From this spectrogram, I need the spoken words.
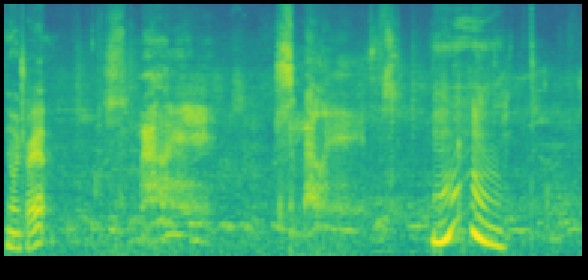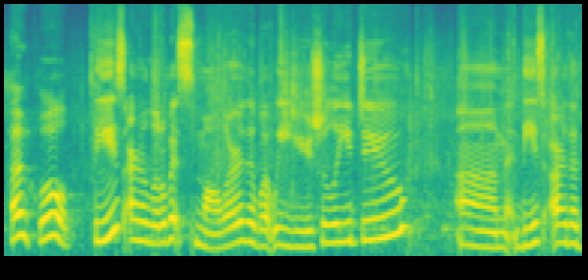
You want to try it. Mmm. Oh, cool. These are a little bit smaller than what we usually do. Um, these are the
